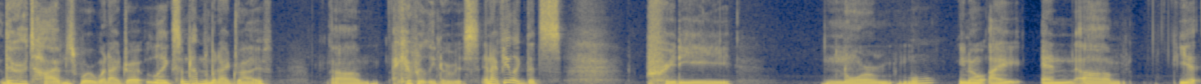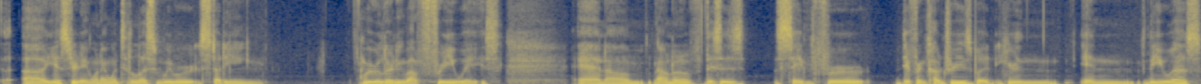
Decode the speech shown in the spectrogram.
there are times where when I drive, like sometimes when I drive, um, I get really nervous, and I feel like that's pretty normal. You know, I and um, yeah, uh, yesterday when I went to the lesson, we were studying, we were learning about freeways, and um, I don't know if this is the same for different countries, but here in in the U.S.,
